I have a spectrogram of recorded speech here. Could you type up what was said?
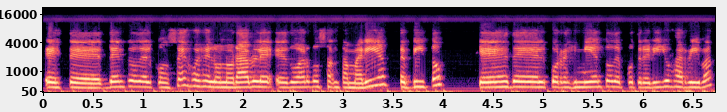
este, dentro del Consejo, es el honorable Eduardo Santamaría, Pepito, que es del corregimiento de Potrerillos Arriba,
